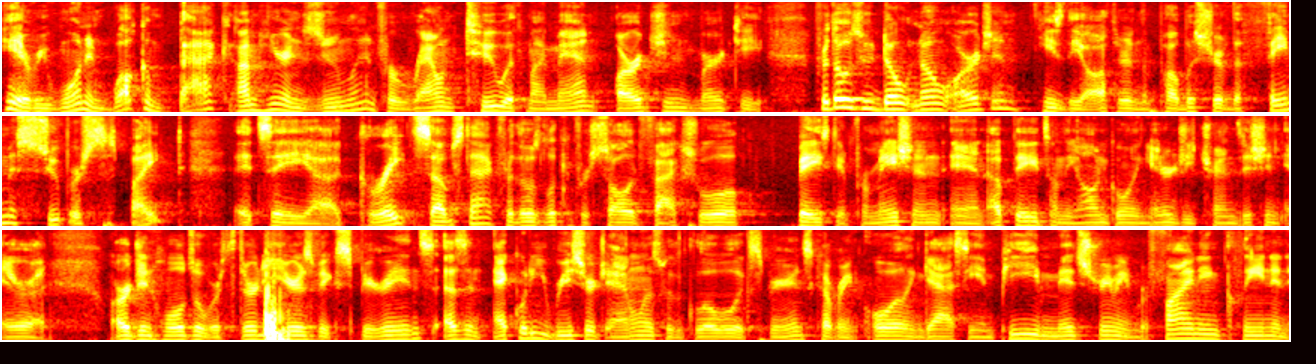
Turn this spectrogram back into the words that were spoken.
Hey everyone, and welcome back. I'm here in Zoomland for round two with my man Arjun Murti. For those who don't know Arjun, he's the author and the publisher of the famous Super Spiked. It's a uh, great Substack for those looking for solid factual based information and updates on the ongoing energy transition era. Arjun holds over 30 years of experience as an equity research analyst with global experience covering oil and gas E&P, midstream and refining, clean and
